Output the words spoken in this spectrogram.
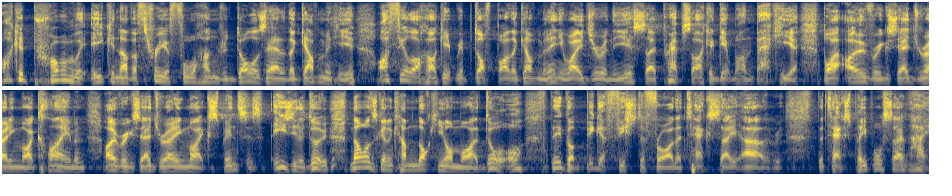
I could probably eke another three or four hundred dollars out of the government here. I feel like I get ripped off by the government anyway during the year, so perhaps I could get one back here by over exaggerating my claim and over exaggerating my expenses. Easy to do. No one's going to come knocking on my door. They've got bigger fish to fry, the tax, uh, the tax people. So, hey,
